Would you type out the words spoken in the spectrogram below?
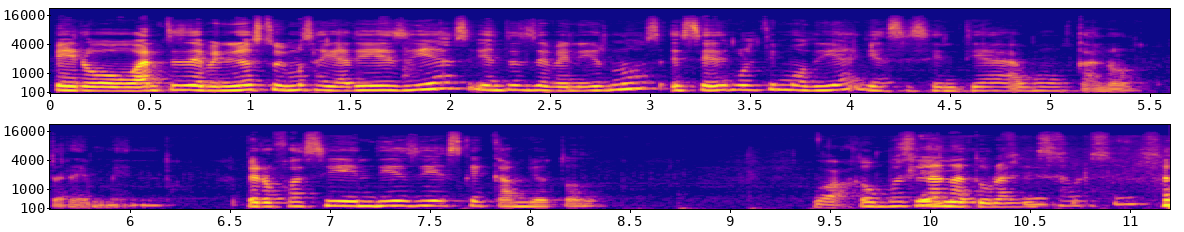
pero antes de venir estuvimos allá 10 días y antes de venirnos, ese último día ya se sentía un calor tremendo. Pero fue así en 10 días que cambió todo. Wow. Cómo es Sí, la naturaleza. sí, sí, sí.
